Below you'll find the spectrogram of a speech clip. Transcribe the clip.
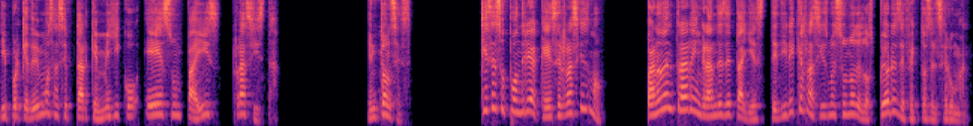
y porque debemos aceptar que México es un país racista. Entonces, ¿qué se supondría que es el racismo? Para no entrar en grandes detalles, te diré que el racismo es uno de los peores defectos del ser humano.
